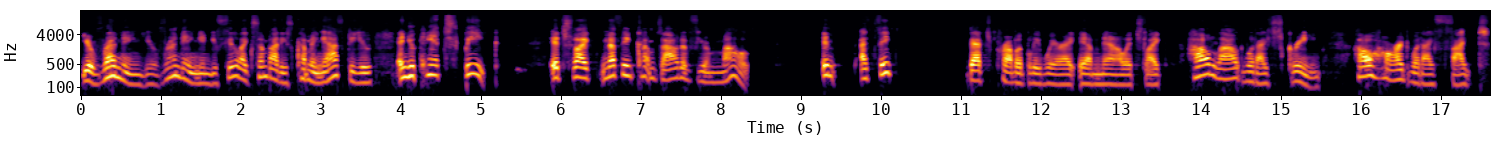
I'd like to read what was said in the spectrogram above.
you're running, you're running, and you feel like somebody's coming after you, and you can't speak. It's like nothing comes out of your mouth. And I think that's probably where I am now. It's like, how loud would I scream? How hard would I fight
